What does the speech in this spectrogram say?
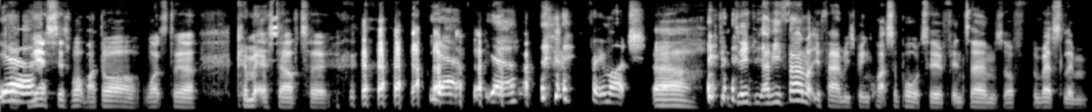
Yeah, This is what my daughter wants to commit herself to. yeah, yeah, pretty much. Uh, did, did- have you found like your family's been quite supportive in terms of the wrestling?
